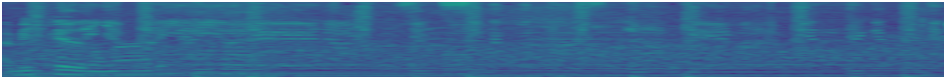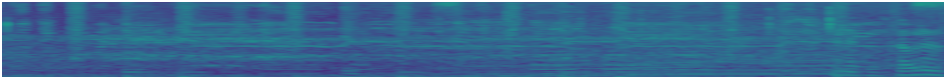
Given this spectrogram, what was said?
A mí es que Don Omar... Bueno, cabrón.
